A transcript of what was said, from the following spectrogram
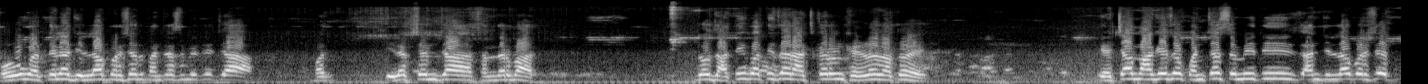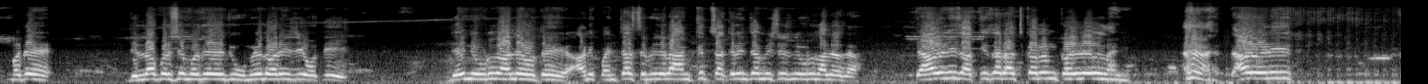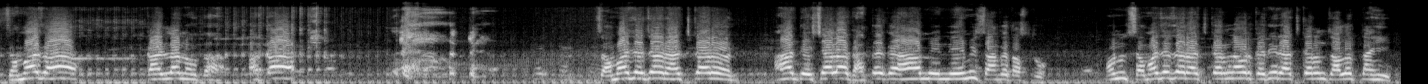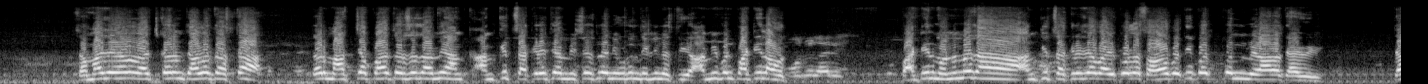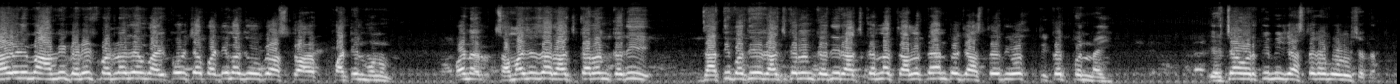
होऊ घातलेल्या जिल्हा परिषद पंचायत समितीच्या मत इलेक्शनच्या संदर्भात जो जातीपातीचं राजकारण खेळलं जातोय याच्या मागे जो पंचायत समिती आणि जिल्हा परिषदमध्ये जिल्हा परिषदमध्ये जी उमेदवारी जी होती जे निवडून आले होते आणि पंचायत समितीला अंकित साखरेंच्या मिसेस निवडून आल्या होत्या त्यावेळी जातीचं राजकारण कळलेलं नाही. त्यावेळी समाज हा काढला नव्हता. आता समाजाचं राजकारण हा देशाला घातक आहे हा मी नेहमीच सांगत असतो. म्हणून समाजाच्या राजकारणावर कधी राजकारण चालत नाही. समाजावर राजकारण चालत असता तर मागच्या पाच वर्षात आम्ही अंकित साखरेच्या मिसेसला निवडून दिली नसती. आम्ही पण पाटील आहोत. पाटील म्हणूनच अंकित साखरेच्या बायकोला सभापती पद पण मिळाला त्यावेळी. त्यावेळी मग आम्ही गणेश पाटलाच्या वायकोडच्या पाठीमागे उभे असतो पाटील म्हणून. पण समाजाचं राजकारण कधी जातीपाती राजकारण कधी राजकारणात चालत नाही आणि तो जास्त दिवस टिकत पण नाही. याच्यावरती मी जास्त काय बोलू शकत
